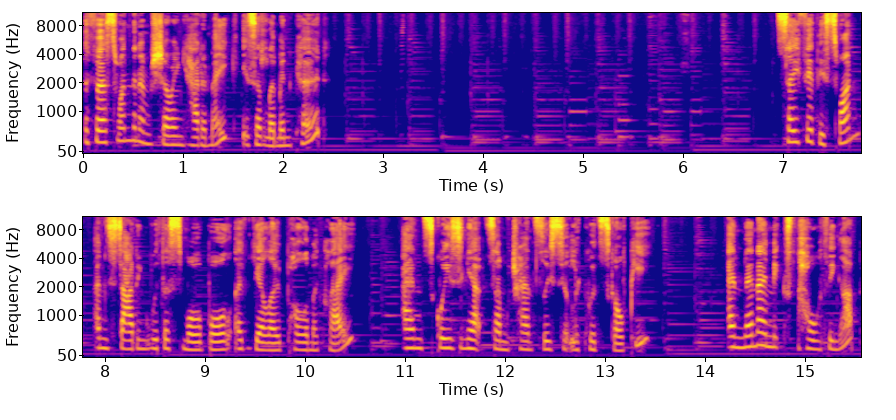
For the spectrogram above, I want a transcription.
The first one that I'm showing how to make is a lemon curd. So for this one, I'm starting with a small ball of yellow polymer clay and squeezing out some translucent liquid Sculpey. And then I mix the whole thing up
